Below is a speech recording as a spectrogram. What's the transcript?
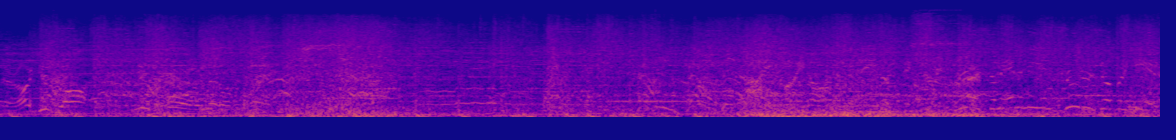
What's the matter? Are oh, you lost? You poor little friend. I fight on in the name of victory. There are some enemy intruders over here.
